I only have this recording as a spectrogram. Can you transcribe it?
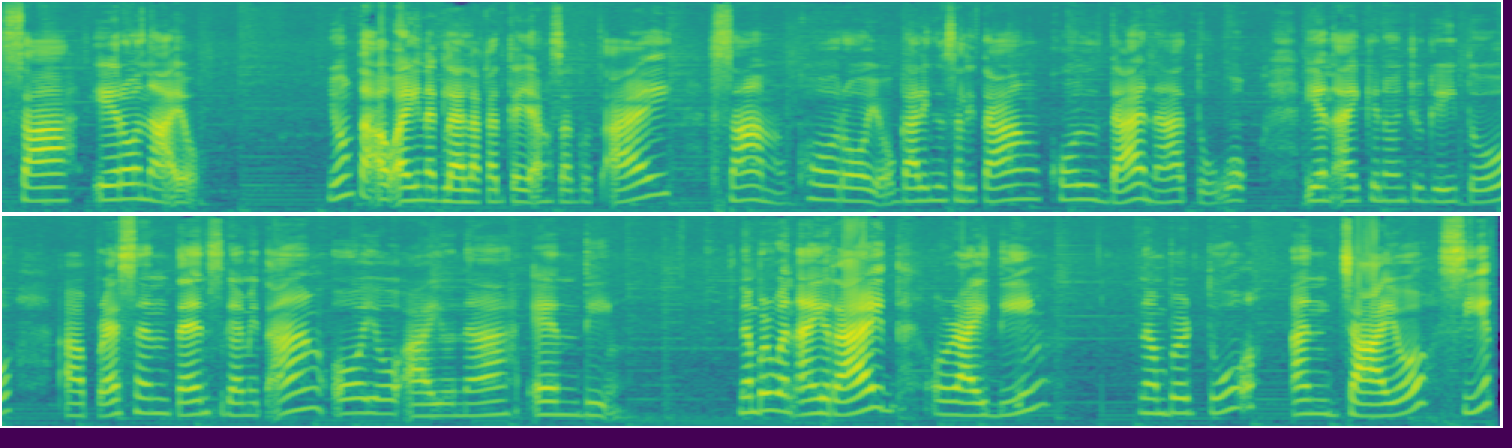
Sa eronayo. Yung tao ay naglalakad kaya ang sagot ay Sam Coroyo galing sa salitang koldana to walk. Yan ay kinonjugate to uh, ah, present tense gamit ang oyo ayo na ending. Number 1 ay ride or riding. Number 2, anjayo, sit.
